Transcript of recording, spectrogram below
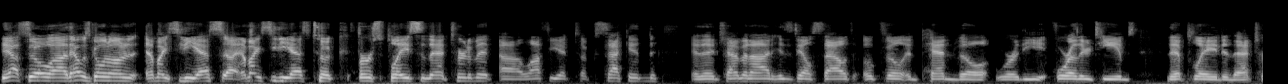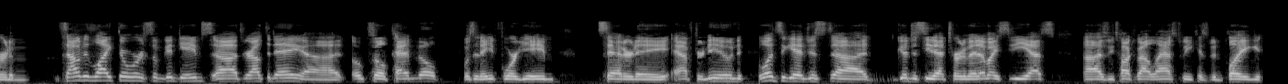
Yeah, so uh, that was going on at MICDS. Uh, MICDS took first place in that tournament. Uh, Lafayette took second, and then Chaminade, Hinsdale South, Oakville, and Pattonville were the four other teams that played in that tournament. Sounded like there were some good games uh, throughout the day. Uh, Oakville Pattonville was an 8-4 game Saturday afternoon. Once again, just uh, good to see that tournament. MICDS, uh, as we talked about last week, has been playing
